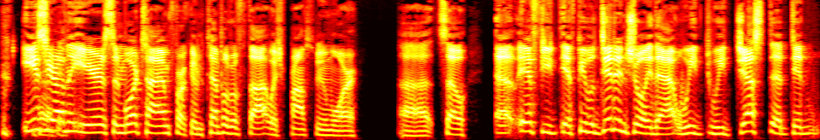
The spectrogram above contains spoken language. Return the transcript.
Easier on the ears and more time for contemplative thought, which prompts me more. Uh, so." Uh, if you if people did enjoy that, we we just uh, did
